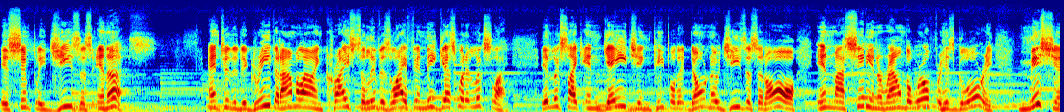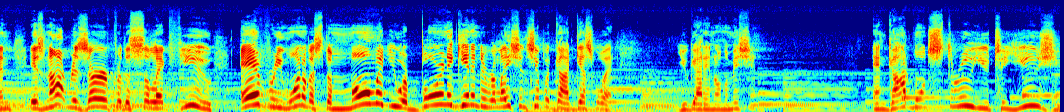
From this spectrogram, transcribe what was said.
is simply Jesus in us. And to the degree that I'm allowing Christ to live his life in me, guess what it looks like? It looks like engaging people that don't know Jesus at all in my city and around the world for his glory. Mission is not reserved for the select few. Every one of us, the moment you were born again into relationship with God, guess what? You got in on the mission. And God wants through you to use you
